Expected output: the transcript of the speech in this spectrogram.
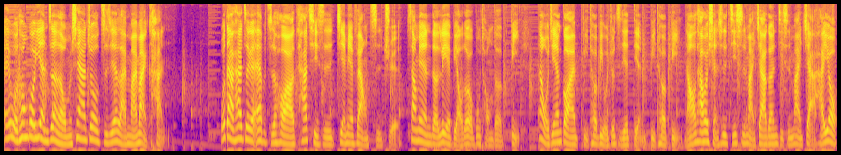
哎，我通过验证了，我们现在就直接来买买看。我打开这个 app 之后啊，它其实界面非常直觉，上面的列表都有不同的币。那我今天购买比特币，我就直接点比特币，然后它会显示即时买价跟即时卖价，还有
